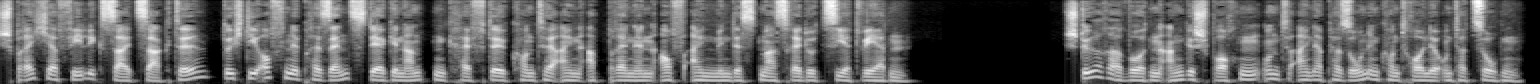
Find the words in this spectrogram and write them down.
Sprecher Felix Seid sagte, durch die offene Präsenz der genannten Kräfte konnte ein Abbrennen auf ein Mindestmaß reduziert werden. Störer wurden angesprochen und einer Personenkontrolle unterzogen.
